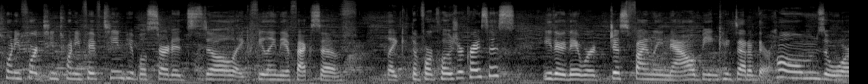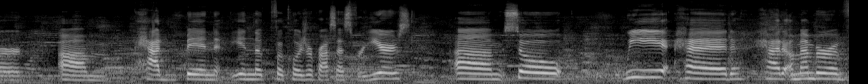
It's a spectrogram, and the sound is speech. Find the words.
2014, 2015, people started still like feeling the effects of like the foreclosure crisis. Either they were just finally now being kicked out of their homes or um, had been in the foreclosure process for years. Um, so we had had a member of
